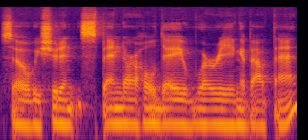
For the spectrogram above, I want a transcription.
So we shouldn't spend our whole day worrying about that.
